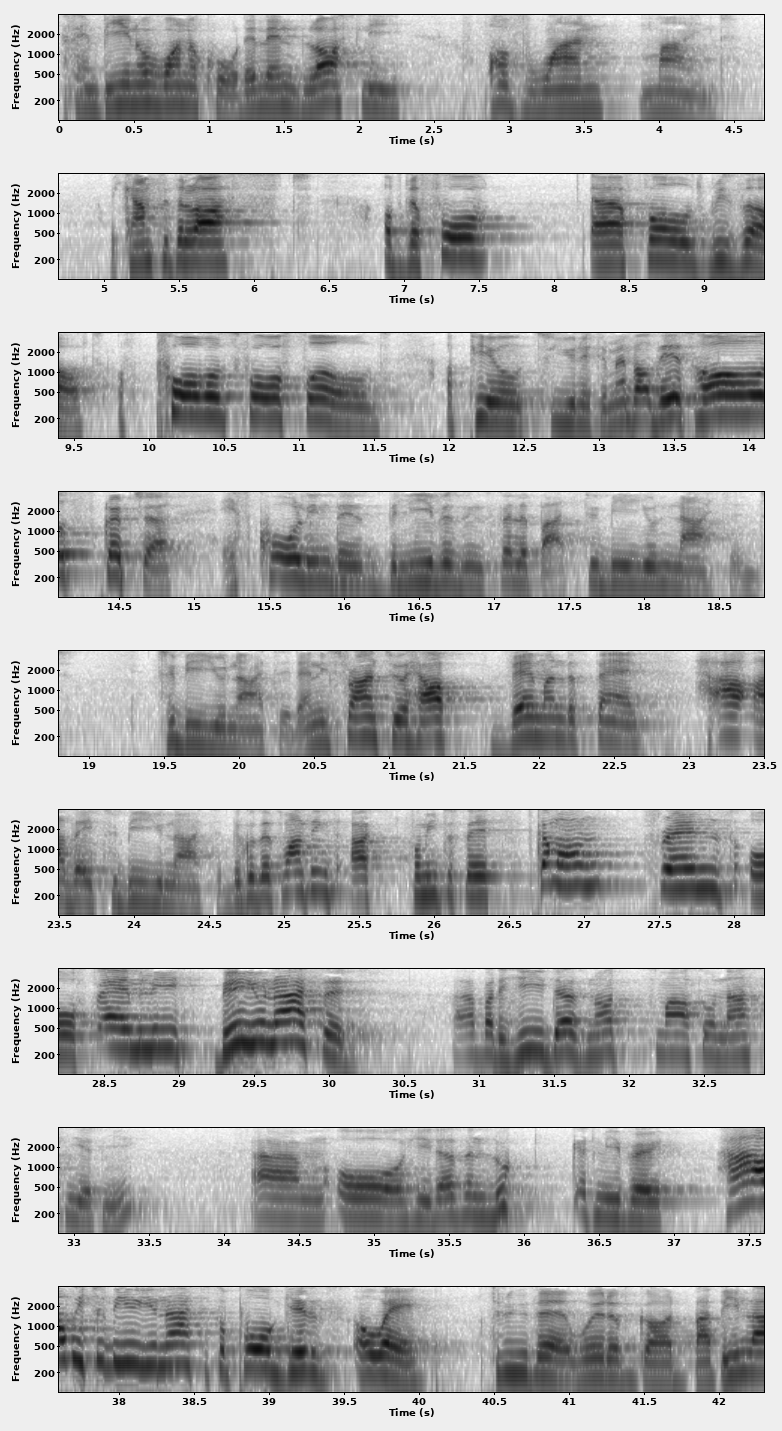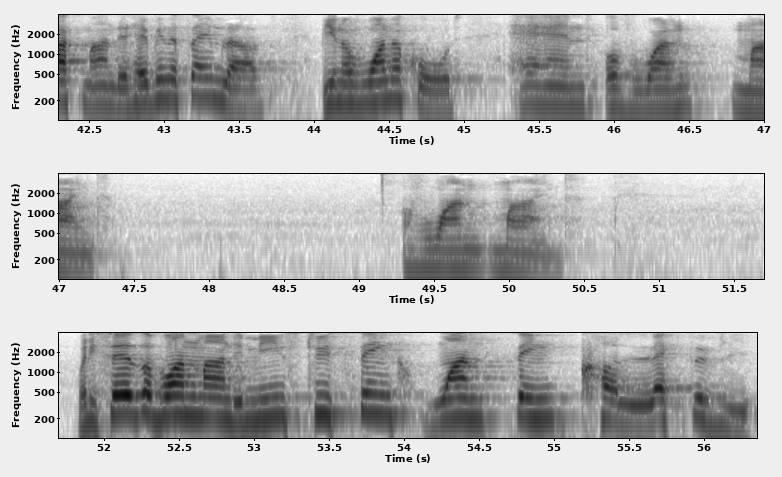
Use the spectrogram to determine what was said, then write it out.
And then being of one accord. And then lastly, of one mind. We come to the last of the fourfold uh, result of Paul's fourfold appeal to unity. Remember, this whole scripture is calling the believers in Philippi to be united. To be united. And he's trying to help them understand how are they to be united. Because it's one thing to, uh, for me to say, come on, friends or family, be united. Uh, but he does not smile so nicely at me. um, or he doesn't look at me very. How are we to be united? So Paul gives away through the word of God by being like minded, having the same love, being of one accord, and of one mind. Of one mind. When he says of one mind, it means to think one thing collectively.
